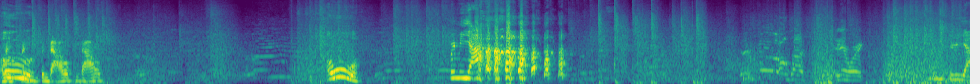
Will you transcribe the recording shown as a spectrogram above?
เฮ้ยเป็นเป็นดาวเป็นดาวโอ้ไม่มียา Oh god, it didn't work. ไม่มียา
